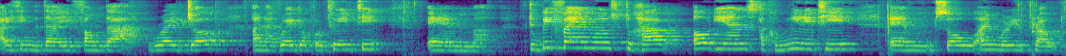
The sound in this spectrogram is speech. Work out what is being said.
I think that I found a great job and a great opportunity. Um, to be famous, to have audience, a community. Um, so I'm very proud.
